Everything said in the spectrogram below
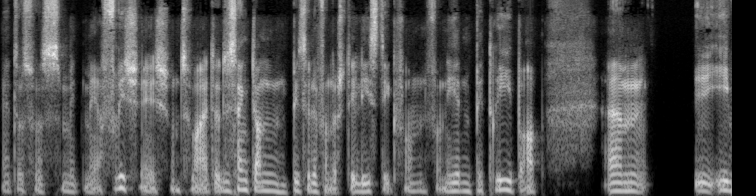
etwas, was mit mehr Frische ist und so weiter. Das hängt dann ein bisschen von der Stilistik von, von jedem Betrieb ab. Ähm, ich,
